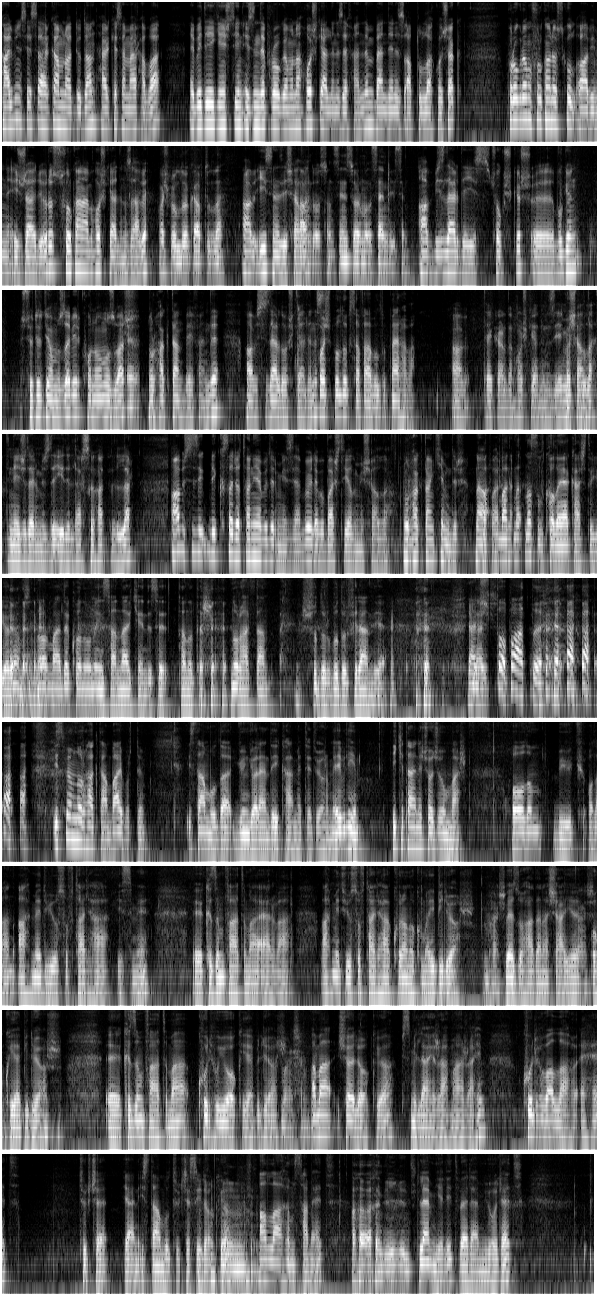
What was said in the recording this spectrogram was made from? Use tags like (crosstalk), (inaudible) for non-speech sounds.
Kalbin Sesi Erkam Radyo'dan herkese merhaba. Ebedi Gençliğin izinde programına hoş geldiniz efendim. Ben Deniz Abdullah Koçak. Programı Furkan Özkul abimle icra ediyoruz. Furkan abi hoş geldiniz abi. Hoş bulduk Abdullah. Abi iyisiniz inşallah. Hamdolsun. Seni sormalı sen değilsin. Abi bizler de iyiyiz çok şükür. Ee, bugün stüdyomuzda bir konuğumuz var. Evet. Nur Hak'tan beyefendi. Abi sizler de hoş geldiniz. Hoş bulduk, safa bulduk. Merhaba. Abi tekrardan hoş geldiniz diyeyim. Hoş İnşallah dinleyicilerimiz de iyidirler, sıhhatlidirler. Abi sizi bir kısaca tanıyabilir miyiz ya? Böyle bir başlayalım inşallah. Nur Hak'tan kimdir? Ne yapar? Bak na- nasıl kolaya kaçtı görüyor musun? (laughs) Normalde konuğunu insanlar kendisi tanıtır. Nurhak'tan şudur budur filan diye. (laughs) yani, yani- Topu attı. (laughs) İsmim Nurhak'tan, Bayburtluyum. İstanbul'da Güngören'de ikamet ediyorum. Evliyim. İki tane çocuğum var. Oğlum büyük olan Ahmet Yusuf Talha ismi. Ee, Kızım Fatıma Erva. Ahmet Yusuf Talha Kur'an okumayı biliyor. Maşallah. ve Zuha'dan aşağıyı Maşallah. okuyabiliyor. Ee, kızım Fatıma Kulhu'yu okuyabiliyor. Maşallah. Ama şöyle okuyor. Bismillahirrahmanirrahim. Kul huvallahu ehed. Türkçe yani İstanbul Türkçesiyle okuyor. (laughs) Allah'ım samet. (laughs) İlginç. Lem yelit ve lem yulet.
